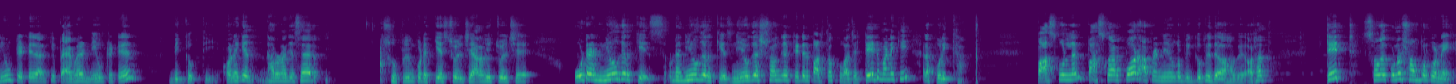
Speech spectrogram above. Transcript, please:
নিউ টেটের আর কি প্রাইমারি নিউ টেটের বিজ্ঞপ্তি। অনেকের ধারণা যে স্যার সুপ্রিম কোর্টে কেস চলছে আরও কিছু চলছে ওটা নিয়োগের কেস ওটা নিয়োগের কেস নিয়োগের সঙ্গে টেটের পার্থক্য আছে। টেট মানে কি? একটা পরীক্ষা। পাস করলেন পাস করার পর আপনার নিয়োগের বিজ্ঞপ্তি দেওয়া হবে। অর্থাৎ টেট সঙ্গে কোনো সম্পর্ক নেই।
